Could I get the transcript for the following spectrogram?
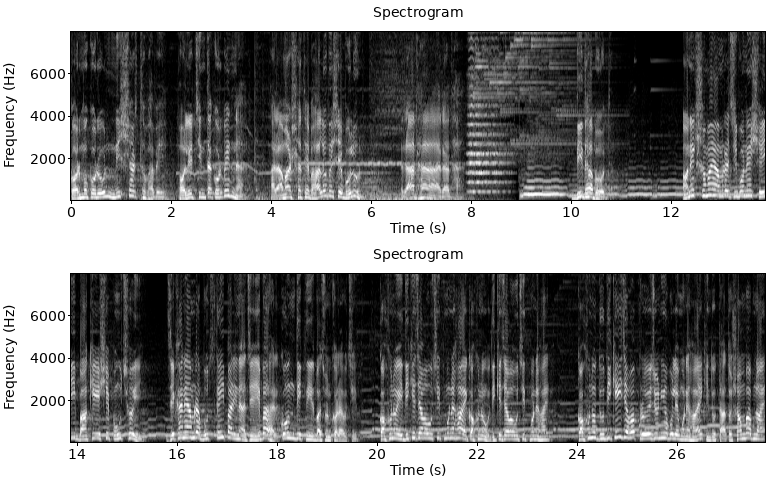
কর্ম করুন নিঃস্বার্থভাবে, ফলের চিন্তা করবেন না। আর আমার সাথে ভালোবেসে বলুন, রাধা রাধা। দ্বিধাবোধ। অনেক সময় আমরা জীবনে সেই বাঁকে এসে পৌঁছই, যেখানে আমরা বুঝতেই পারি না যে এবার কোন দিক নির্বাচন করা উচিত। কখনো এদিকে যাওয়া উচিত মনে হয়, কখনো ওদিকে যাওয়া উচিত মনে হয়। কখনো দুদিকেই যাওয়া প্রয়োজনীয় বলে মনে হয়, কিন্তু তা তো সম্ভব নয়।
